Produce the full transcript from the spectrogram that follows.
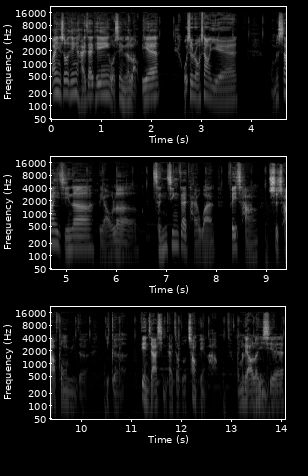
欢迎收听，还在听，我是你们的老编，我是荣少爷。我们上一集呢聊了曾经在台湾非常叱咤风云的一个店家形态，叫做唱片行。我们聊了一些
